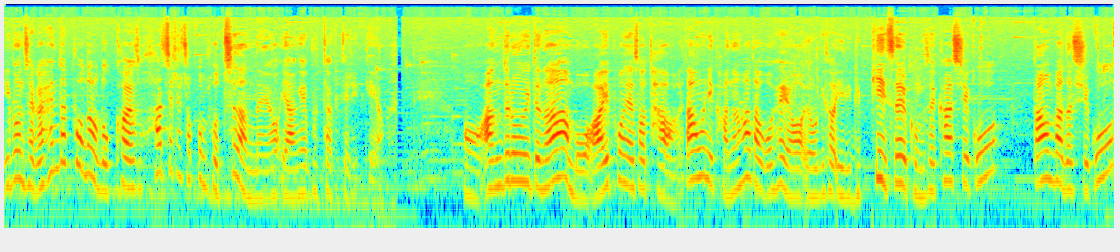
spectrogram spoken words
이건 제가 핸드폰으로 녹화해서 화질이 조금 좋진 않네요. 양해 부탁드릴게요. 어, 안드로이드나 뭐 아이폰에서 다 다운이 가능하다고 해요. 여기서 이 리핏을 검색하시고 다운받으시고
